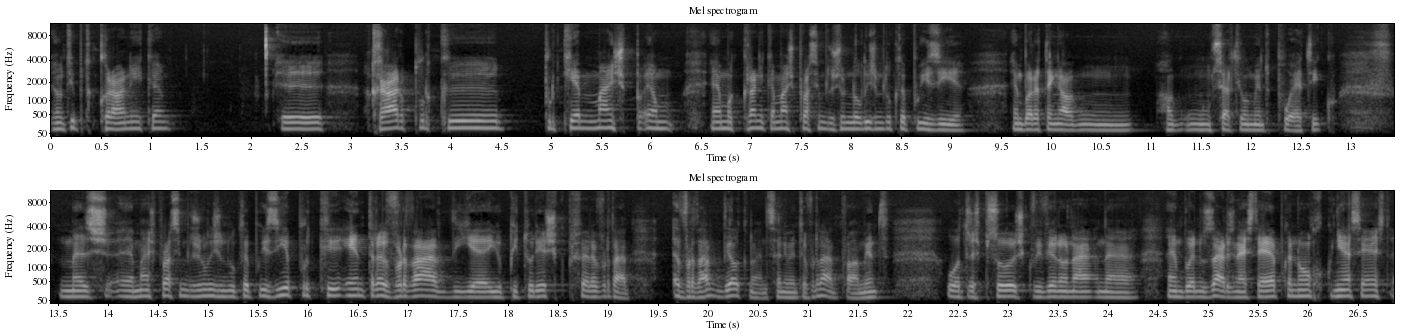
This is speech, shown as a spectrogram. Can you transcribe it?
é um tipo de crónica uh, raro porque, porque é, mais, é, um, é uma crónica mais próxima do jornalismo do que da poesia, embora tenha algum um certo elemento poético, mas é mais próximo do jornalismo do que da poesia, porque entre a verdade e, a, e o pitoresco prefere a verdade. A verdade dele, que não é necessariamente a verdade, provavelmente outras pessoas que viveram na, na, em Buenos Aires nesta época não reconhecem esta,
